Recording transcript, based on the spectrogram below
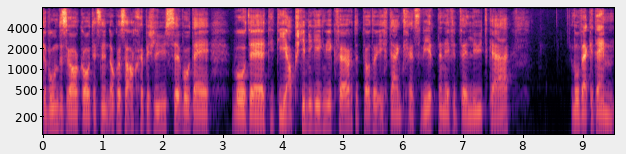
der Bundesrat geht jetzt nicht noch Sachen beschließen, wo, der, wo der, die, die Abstimmung irgendwie gefördert, oder? Ich denke, es wird dann eventuell Leute geben, wo wegen dem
